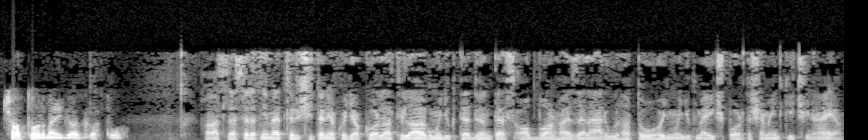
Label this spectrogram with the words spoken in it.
Csatorna igazgató. Ha azt lesz szeretném egyszerűsíteni, akkor gyakorlatilag mondjuk te döntesz abban, ha ez elárulható, hogy mondjuk melyik sporteseményt ki csinálja?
